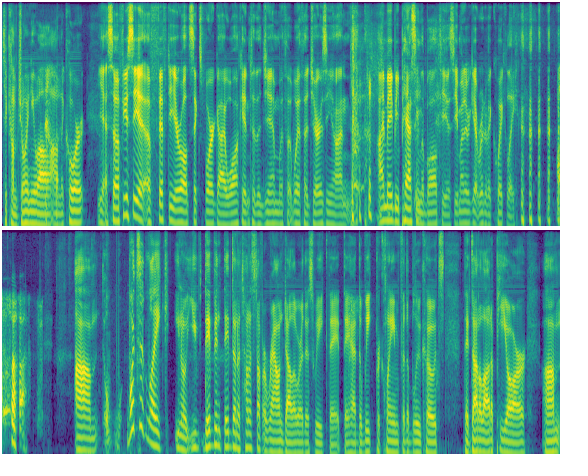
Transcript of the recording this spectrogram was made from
to come join you all on the court. Yeah, so if you see a 50 year old six four guy walk into the gym with a, with a jersey on, I may be passing the ball to you, so you might have to get rid of it quickly. Um, what's it like? You know, you they've been they've done a ton of stuff around Delaware this week. They they had the week proclaimed for the Blue Coats. They've done a lot of PR. Um,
